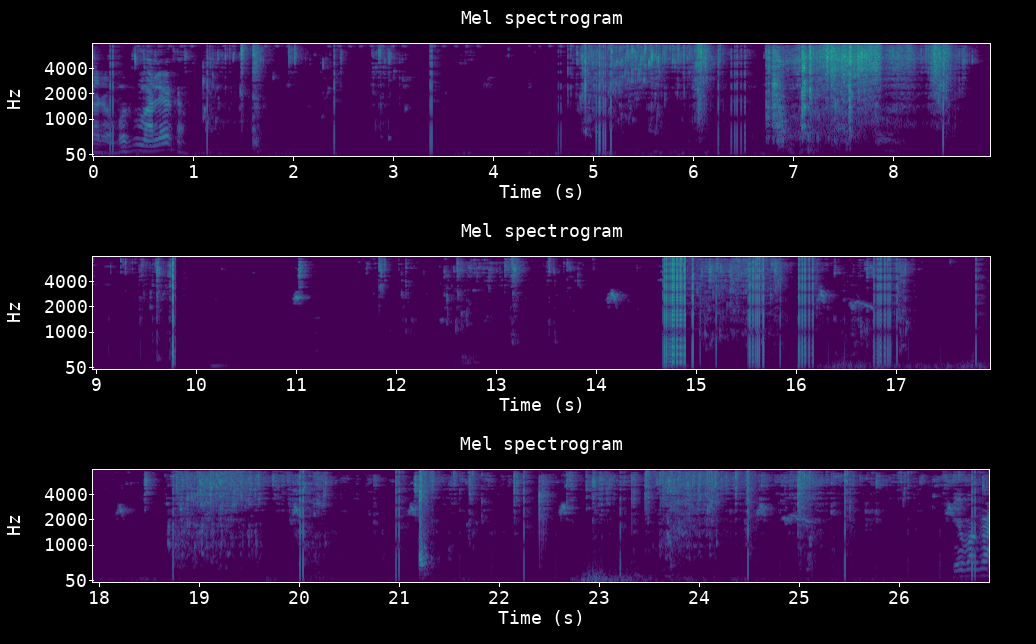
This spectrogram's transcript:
झालं भरपूर मारले बरं का? हे बघा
